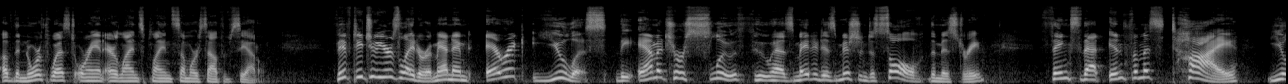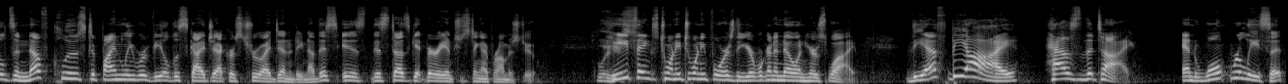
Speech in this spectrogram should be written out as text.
of the Northwest Orient Airlines plane somewhere south of Seattle. 52 years later, a man named Eric Ulis, the amateur sleuth who has made it his mission to solve the mystery, thinks that infamous tie yields enough clues to finally reveal the skyjacker's true identity. Now, this is this does get very interesting, I promised you. Please. He thinks 2024 is the year we're going to know, and here's why. The FBI has the tie and won't release it.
